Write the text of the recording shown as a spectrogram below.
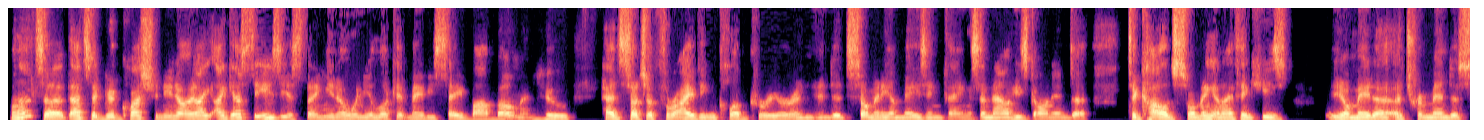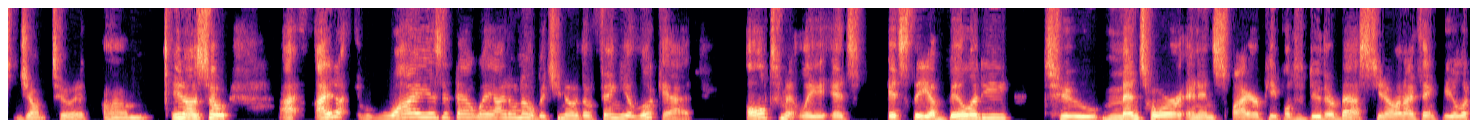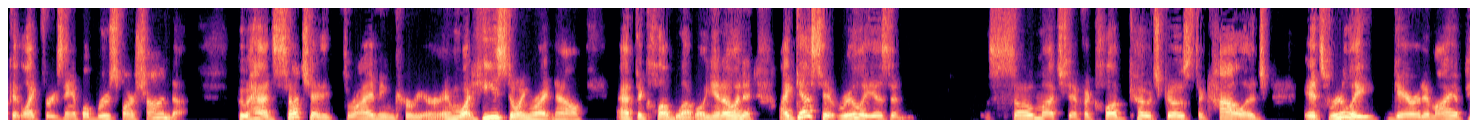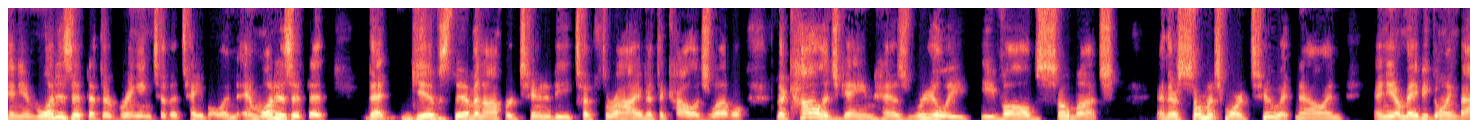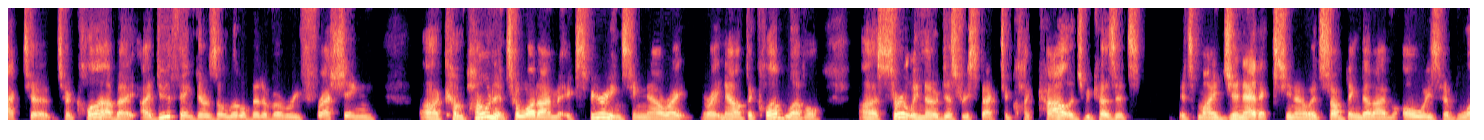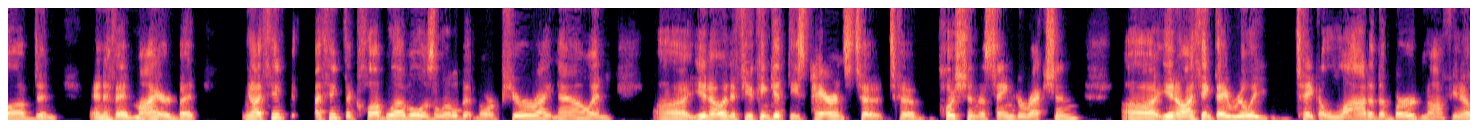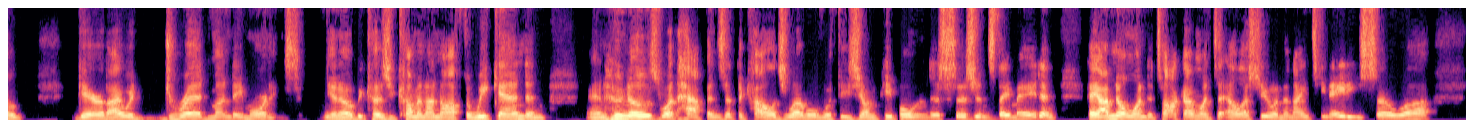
Well, that's a that's a good question. You know, and I, I, guess the easiest thing, you know, when you look at maybe say Bob Bowman, who had such a thriving club career and, and did so many amazing things, and now he's gone into to college swimming, and I think he's you know made a, a tremendous jump to it. Um, you know, so I, I why is it that way? I don't know, but you know, the thing you look at ultimately it's it's the ability to mentor and inspire people to do their best you know? And i think you look at like for example bruce marchanda who had such a thriving career and what he's doing right now at the club level you know? And it, i guess it really isn't so much if a club coach goes to college it's really garrett in my opinion what is it that they're bringing to the table? And, and what is it that that gives them an opportunity to thrive at the college level. The college game has really evolved so much, and there's so much more to it now. And and you know maybe going back to to club, I, I do think there's a little bit of a refreshing uh, component to what I'm experiencing now right right now at the club level. Uh, certainly, no disrespect to college because it's it's my genetics. You know, it's something that I've always have loved and and have admired, but you know, I think I think the club level is a little bit more pure right now, and uh, you know, and if you can get these parents to to push in the same direction, uh, you know, I think they really take a lot of the burden off. You know, Garrett, I would dread Monday mornings, you know, because you're coming on off the weekend and and who knows what happens at the college level with these young people and decisions they made. And hey, I'm no one to talk. I went to LSU in the 1980s, so uh,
